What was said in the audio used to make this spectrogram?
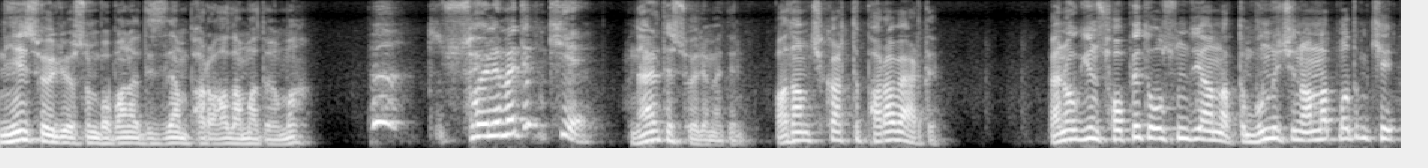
Niye söylüyorsun babana diziden para alamadığımı? Söylemedim ki. Nerede söylemedin? Adam çıkarttı para verdi. Ben o gün sohbet olsun diye anlattım. Bunun için anlatmadım ki.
